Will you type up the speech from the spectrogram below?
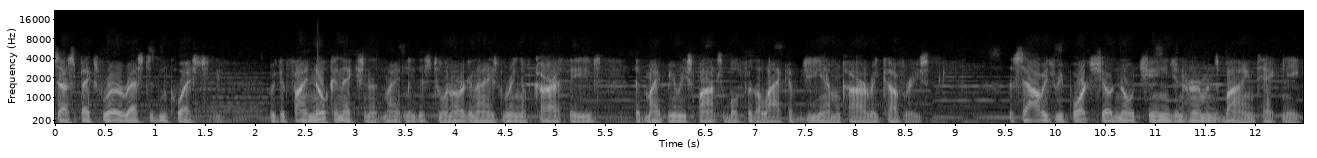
Suspects were arrested and questioned. We could find no connection that might lead us to an organized ring of car thieves that might be responsible for the lack of GM car recoveries. The salvage reports showed no change in Herman's buying technique.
